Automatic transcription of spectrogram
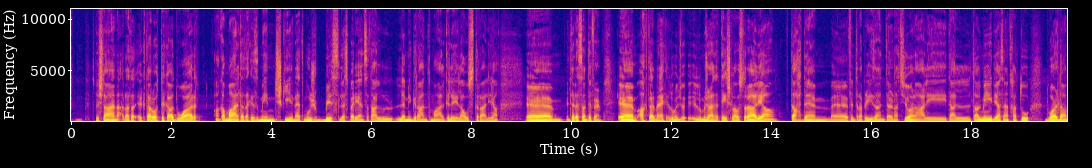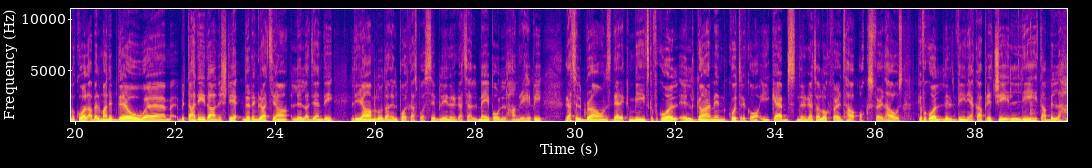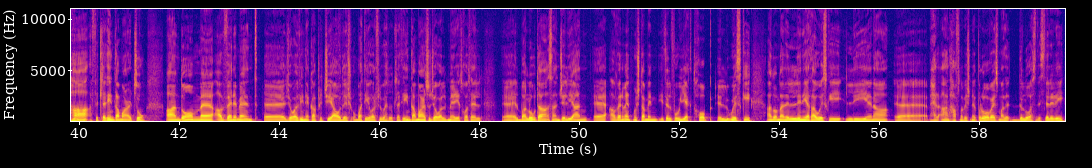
biex ta' naqra iktar ottika dwar anke Malta dak iż-żmien x'kienet, mhux biss l-esperjenza tal-emigrant Malti lejn l-Awstralja. Ehm, interessanti ferm. Ehm, aktar minn hekk, illum ġurnata tgħix l-Awstralja, taħdem eh, f'intrapriża internazzjonali tal-medja, se nitħattu dwar dan ukoll. Qabel ma nibdew ehm, bit-taħdida nixtieq nirringrazzja lill-azjendi li għamlu dan il-podcast possibbli, nirringrazzja l-Maple, l-Hungry Hippie, grazzi l-Browns, Derek Meads, kif ukoll il-Garmin, Kutriko, e-Cabs, nirringrazzja l-Oxford House, kif ukoll l-Vinja Capricci li ta' bilħa fit-30 ta' Marzu għandhom eh, avveniment eh, ġewwa l-Vinja Capricci Għawdex u mbagħad ieħor fil-31 ta' Marzu ġewwa l-Marriott Hotel Il-Balluta, San Ġiljan, Avveniment mhux ta' min jitilfu jekk tħobb il-whiskey. Għandhom dan il-linja ta' whiskey li jiena ħerqan ħafna biex nipprova jisma' The Lost Distillery.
